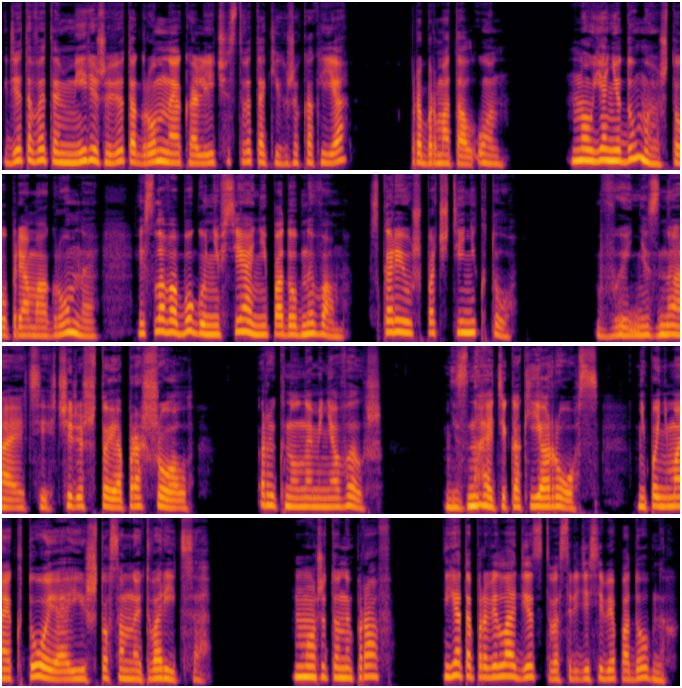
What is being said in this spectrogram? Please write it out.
где-то в этом мире живет огромное количество таких же, как я? пробормотал он. Но я не думаю, что прямо огромное, и слава богу, не все они подобны вам. Скорее уж почти никто. Вы не знаете, через что я прошел, рыкнул на меня Вэлш. Не знаете, как я рос не понимая, кто я и что со мной творится. Может, он и прав. Я-то провела детство среди себе подобных,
